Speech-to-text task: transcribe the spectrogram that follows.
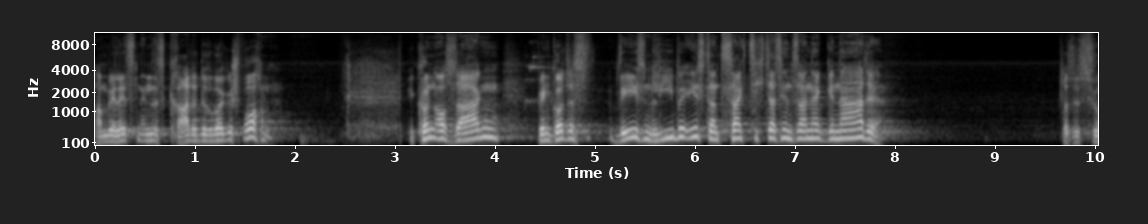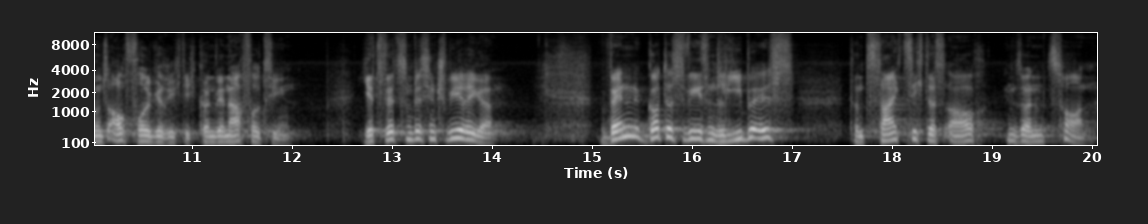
haben wir letzten Endes gerade darüber gesprochen. Wir können auch sagen, wenn Gottes Wesen Liebe ist, dann zeigt sich das in seiner Gnade. Das ist für uns auch folgerichtig, können wir nachvollziehen. Jetzt wird es ein bisschen schwieriger. Wenn Gottes Wesen Liebe ist, dann zeigt sich das auch in seinem Zorn.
